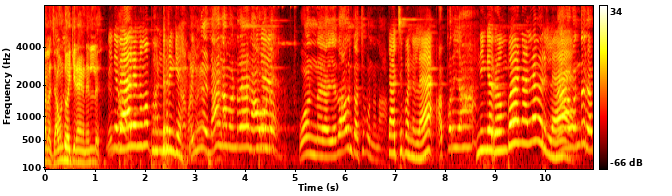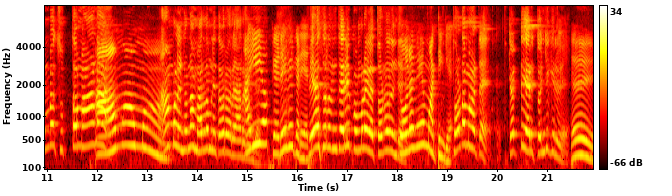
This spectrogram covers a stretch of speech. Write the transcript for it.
பாரில் சவுண்டு வைக்கிறாங்க நெல்லு. நீங்க வேற என்னமோ பண்றீங்க. நான் என்ன பண்றேன்? நான் உன்னை ஏதாவது டச் பண்ணனா டச் பண்ணல. அப்புறம் ஏன் நீங்க ரொம்ப நல்லவர் இல்ல. நான் வந்து ரொம்ப சுத்தமான ஆமா ஆமா. ஆம்பளைன்னு சொன்னா மருதமணி தவிர வேற யாரும் இல்ல. ஐயோ கிடையவே கிடையாது. பேசுறதும் சரி பொம்பளைகளை தொடறதும் சரி. தொடவே மாட்டீங்க. தொட மாட்டேன். கெட்டு ஏறி தொங்கிக்கிருவேன். ஏய்.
